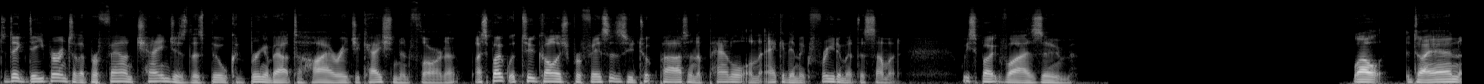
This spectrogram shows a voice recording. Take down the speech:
To dig deeper into the profound changes this bill could bring about to higher education in Florida, I spoke with two college professors who took part in a panel on academic freedom at the summit. We spoke via Zoom. Well, Diane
